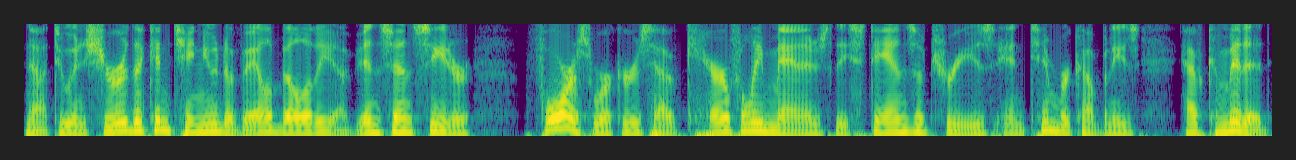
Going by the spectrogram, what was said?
Now, to ensure the continued availability of incense cedar, forest workers have carefully managed the stands of trees, and timber companies have committed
